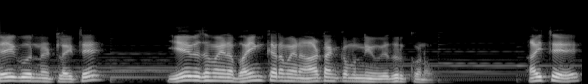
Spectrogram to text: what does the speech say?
చేయగోరినట్లయితే ఏ విధమైన భయంకరమైన ఆటంకము నీవు ఎదుర్కొనవు. అయితే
